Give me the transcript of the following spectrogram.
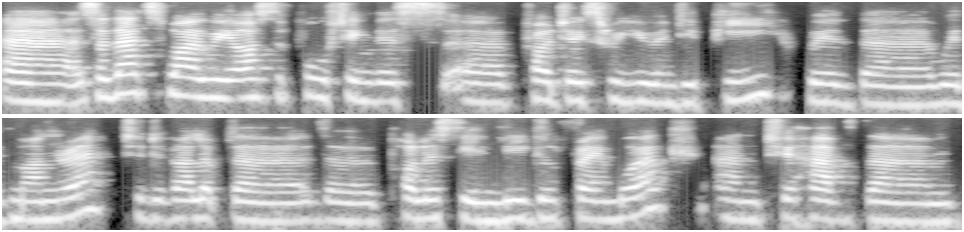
Uh, so that's why we are supporting this uh, project through UNDP with uh, with MONRE to develop the, the policy and legal framework and to have the, um,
